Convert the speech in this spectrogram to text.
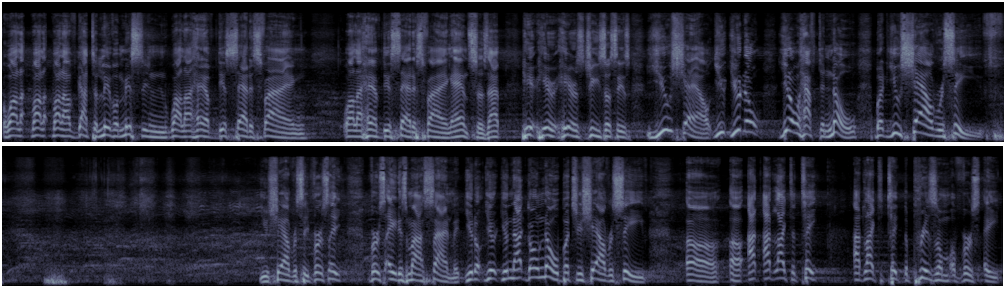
While, while, while I've got to live a mission, while I have dissatisfying, while I have dissatisfying answers, I, here, here, here's Jesus is, you shall, you, you, don't, you don't have to know, but you shall receive. You shall receive. Verse 8, verse 8 is my assignment. You don't, you're, you're not going to know, but you shall receive. Uh, uh, I, I'd like to take I'd like to take the prism of verse 8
